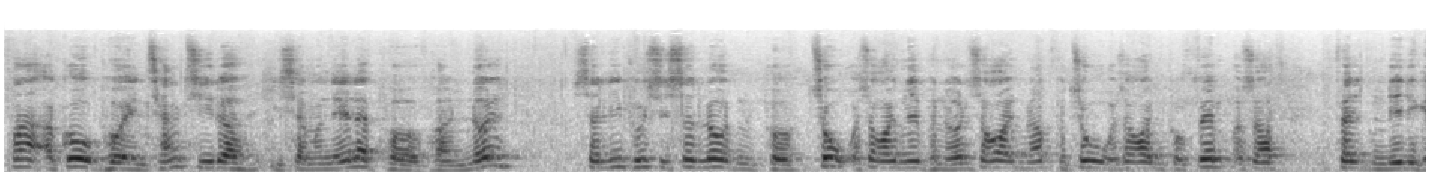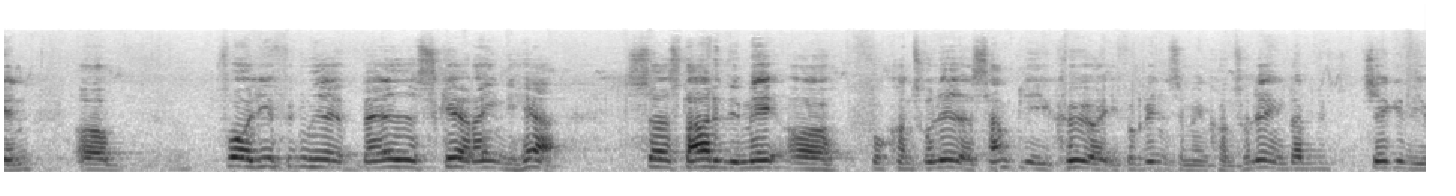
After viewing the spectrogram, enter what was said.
fra at gå på en tanktitter i salmonella på, fra 0, så lige pludselig så lå den på 2, og så røg den ned på 0, så røg den op på 2, og så røg den på 5, og så faldt den lidt igen. Og for at lige finde ud af, hvad sker der egentlig her, så startede vi med at få kontrolleret samtlige køer i forbindelse med en kontrollering. Der tjekkede vi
